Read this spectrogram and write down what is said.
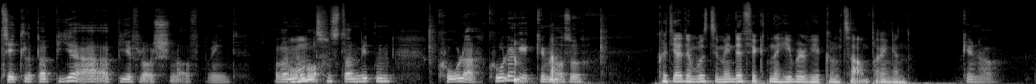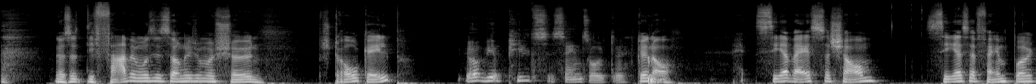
Zettel Papier auch eine Bierflaschen aufbringt. Aber wir Und? machen es dann mit dem Cola. Cola geht genauso. Gut, ja, du musst im Endeffekt eine Hebelwirkung zusammenbringen. Genau. Also die Farbe, muss ich sagen, ist mal schön. Strohgelb, Ja, wie ein Pilz sein sollte. genau. Sehr weißer Schaum, sehr, sehr feinporig,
